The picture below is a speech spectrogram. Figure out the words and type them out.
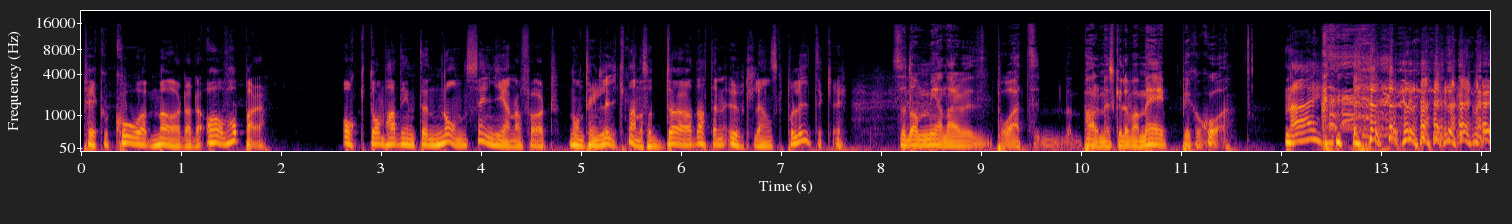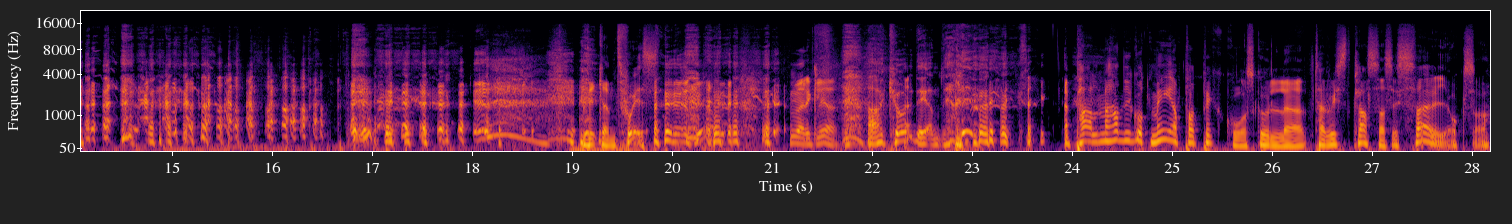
PKK mördade avhoppare. Och de hade inte någonsin genomfört någonting liknande, alltså dödat en utländsk politiker. Så de menar på att Palme skulle vara med i PKK? Nej, nej, nej, nej. Vilken twist. Verkligen. Ja, kurd egentligen. Palme hade ju gått med på att PKK skulle terroristklassas i Sverige också.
